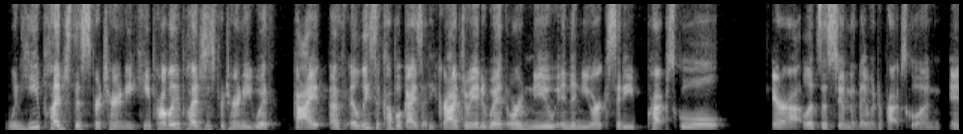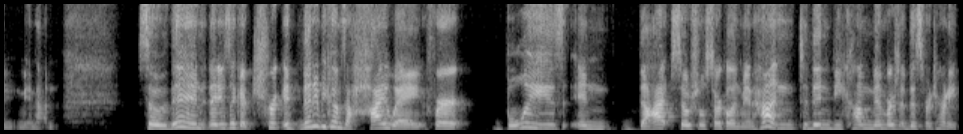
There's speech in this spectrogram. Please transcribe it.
when he pledged this fraternity, he probably pledged this fraternity with guy of at least a couple guys that he graduated with or knew in the New York City prep school era. Let's assume that they went to prep school in, in Manhattan. So then that is like a trick. It, then it becomes a highway for boys in that social circle in Manhattan to then become members of this fraternity.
